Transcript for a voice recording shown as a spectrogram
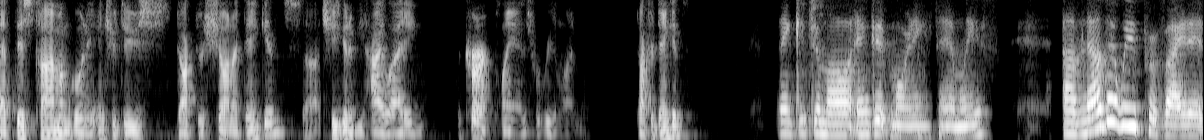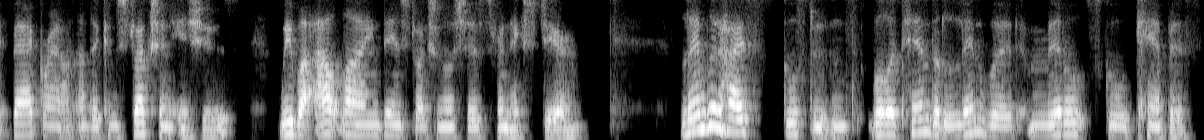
At this time, I'm going to introduce Dr. Shauna Dinkins. Uh, she's going to be highlighting the current plans for realignment. Dr. Dinkins? Thank you, Jamal, and good morning, families. Um, now that we've provided background on the construction issues, we will outline the instructional shifts for next year. Lynwood High School students will attend the Lynwood Middle School campus,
